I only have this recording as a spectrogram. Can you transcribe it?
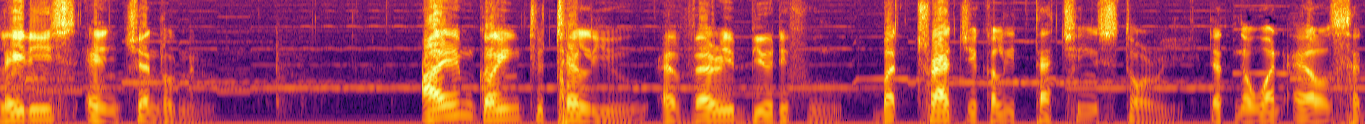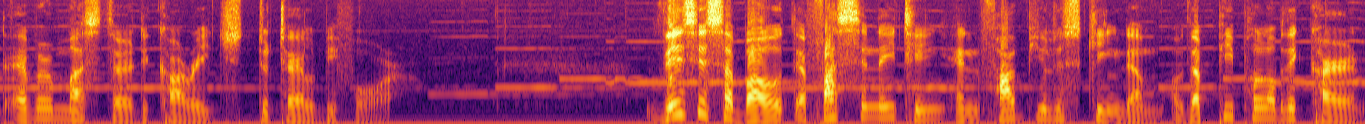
Ladies and gentlemen, I am going to tell you a very beautiful but tragically touching story that no one else had ever mustered the courage to tell before. This is about a fascinating and fabulous kingdom of the people of the Karn,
